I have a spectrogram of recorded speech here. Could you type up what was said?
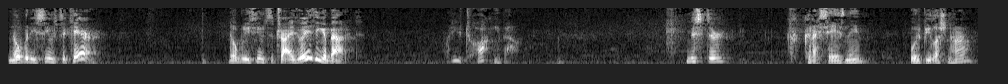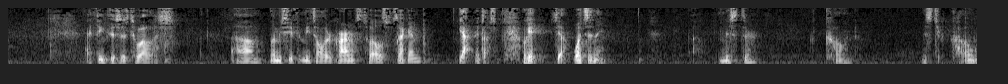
nobody seems to care. Nobody seems to try to do anything about it. What are you talking about? Mr. Could I say his name? Would it be Lashon Hara? I think this is Toelis. Um, let me see if it meets all the requirements. Toelis, second? Yeah, it does. Okay, yeah, what's his name? Uh, Mr. Cohn. Mr. Cohn.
